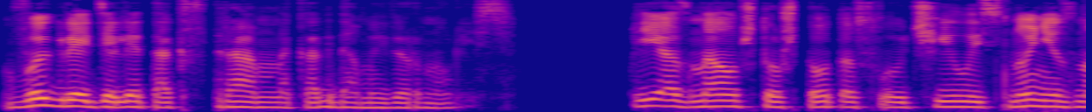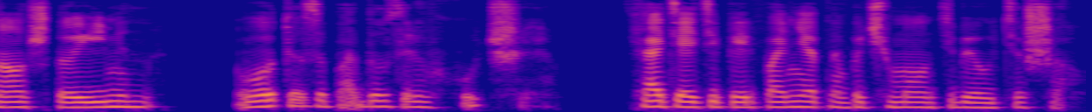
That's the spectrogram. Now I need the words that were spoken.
выглядели так странно, когда мы вернулись. Я знал, что что-то случилось, но не знал, что именно. Вот и заподозрил худшее. Хотя теперь понятно, почему он тебя утешал.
